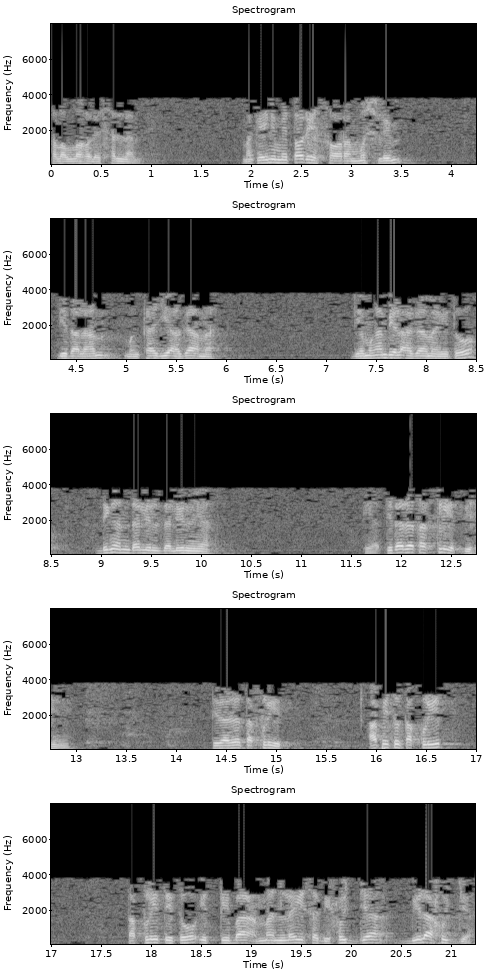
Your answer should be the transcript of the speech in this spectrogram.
Sallallahu Alaihi Wasallam. Maka ini metode seorang Muslim di dalam mengkaji agama. Dia mengambil agama itu dengan dalil-dalilnya. Ya, tidak ada taklid di sini. Tidak ada taklid. Apa itu taklid? Taklid itu ittiba' man laisa bihujjah bila hujjah.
